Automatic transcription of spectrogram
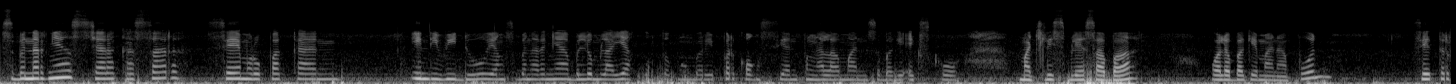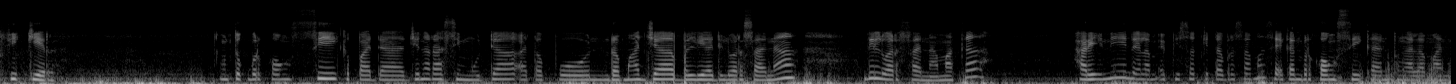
Sebenarnya secara kasar saya merupakan individu yang sebenarnya belum layak untuk memberi perkongsian pengalaman sebagai exco Majlis Belia Sabah. Walau bagaimanapun saya terfikir untuk berkongsi kepada generasi muda ataupun remaja belia di luar sana di luar sana. Maka hari ini dalam episod kita bersama saya akan berkongsikan pengalaman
